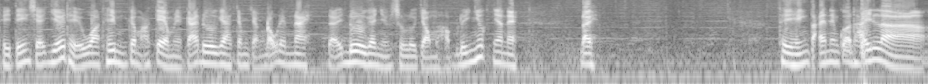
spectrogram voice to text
thì tiến sẽ giới thiệu qua thêm cái mã kèo nhà cái đưa ra trong trận đấu đêm nay để đưa ra những sự lựa chọn hợp lý nhất nha anh em. Đây. Thì hiện tại anh em có thấy là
